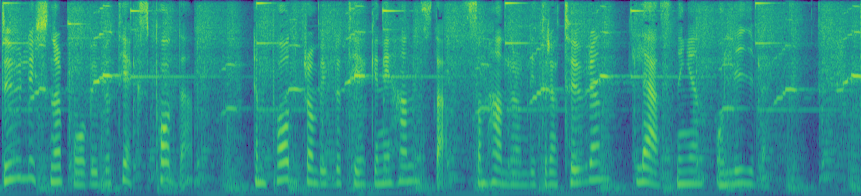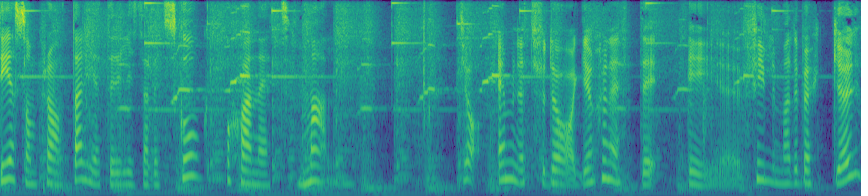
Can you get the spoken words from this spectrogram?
Du lyssnar på Bibliotekspodden. En podd från biblioteken i Halmstad som handlar om litteraturen, läsningen och livet. Det som pratar heter Elisabeth Skog och Jeanette Malm. Ja, ämnet för dagen Jeanette är filmade böcker.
